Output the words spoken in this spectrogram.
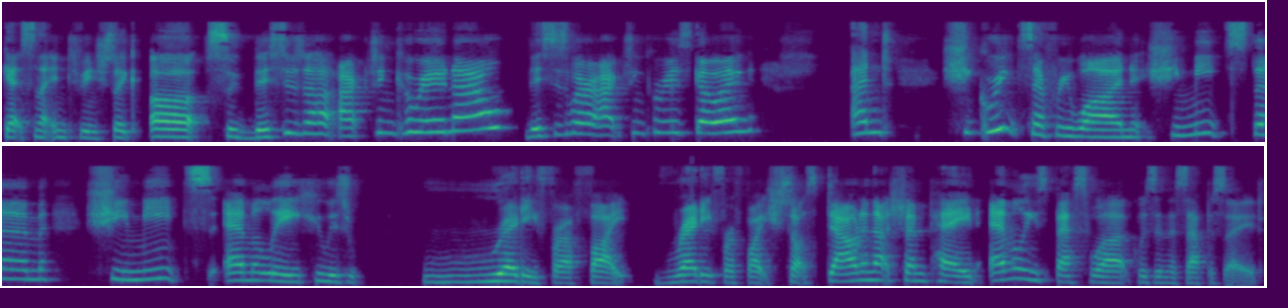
gets in that interview and she's like uh so this is her acting career now this is where her acting career is going and she greets everyone, she meets them, she meets Emily, who is ready for a fight, ready for a fight. She starts down in that champagne. Emily's best work was in this episode.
